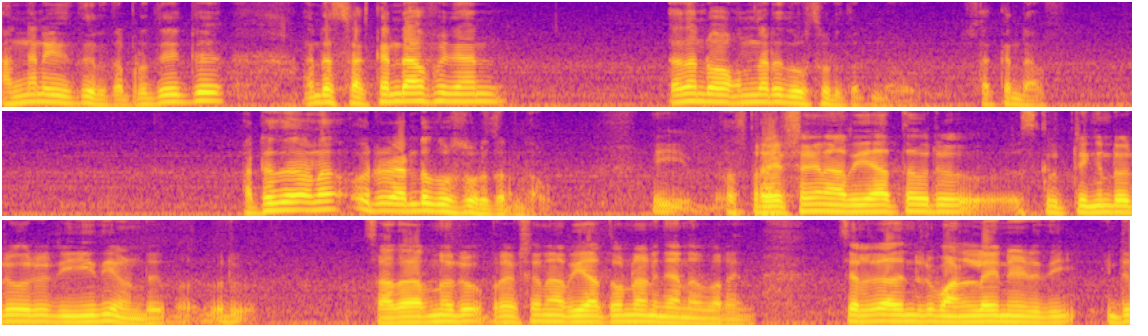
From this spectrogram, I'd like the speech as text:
അങ്ങനെ എഴുതി തീർത്ത. പ്രത്യേകിച്ച് എന്റെ സെക്കൻഡ് ഹാഫ് ഞാൻ ഏതാണ്ട് ഒന്നര ദിവസം എടുത്തിട്ടുണ്ടാവും. സെക്കൻഡ് ഹാഫ് മറ്റേതാണ് ഒരു രണ്ട് ദിവസം എടുത്തിട്ടുണ്ടാവും. ഈ പ്രേക്ഷകൻ അറിയാത്ത ഒരു സ്ക്രിപ്റ്റിങ്ങിന്റെ ഒരു ഒരു രീതിയുണ്ട്. ഒരു സാധാരണ ഒരു പ്രേക്ഷകൻ അറിയാത്തതുകൊണ്ടാണ് ഞാനത് പറയുന്നത്. ചിലർ അതിനൊരു ഒരു വൺ ലൈൻ എഴുതി ഇതിന്റെ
